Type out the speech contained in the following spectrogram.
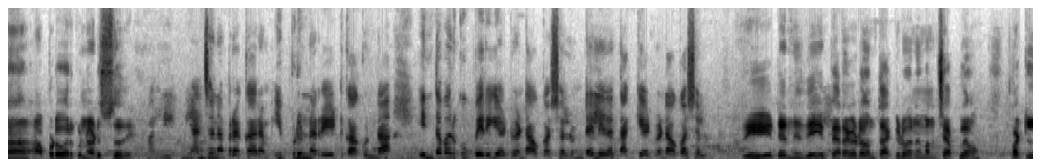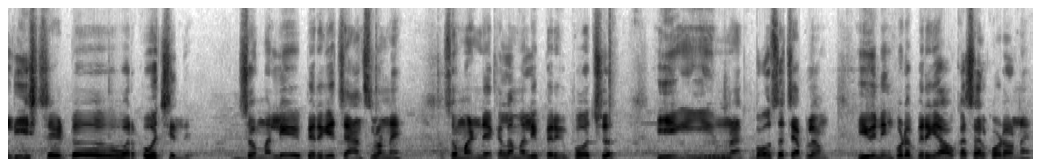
అప్పటి వరకు నడుస్తుంది. మళ్ళీ మీ అంచనా ప్రకారం ఇప్పుడున్న రేట్ కాకుండా ఎంతవరకు పెరిగేటువంటి అవకాశాలు ఉంటాయి లేదా తగ్గేటువంటి అవకాశాలు ఉంటాయి? రేట్ అనేది పెరగడం తగ్గడం అనేది మనం చెప్పలేము. బట్ లీస్ట్ రేటు వరకు వచ్చింది. సో మళ్ళీ పెరిగే ఛాన్సులు ఉన్నాయి. సో మండే కల్లా మళ్ళీ పెరిగిపోవచ్చు. ఈ ఈ- నాకు బహుశా చెప్పలేం. ఈవినింగ్ కూడా పెరిగే అవకాశాలు కూడా ఉన్నాయి.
